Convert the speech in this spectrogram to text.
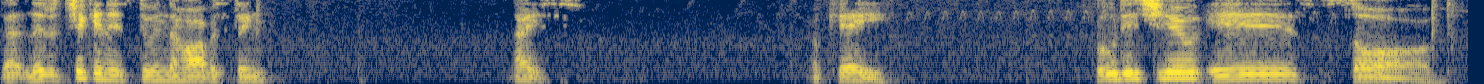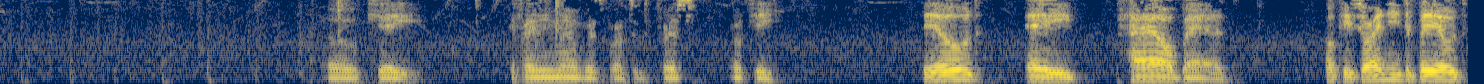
that little chicken is doing the harvesting. Nice. Okay. Food issue is solved. Okay. If I remember which button to press. Okay. Build a pal bed. Okay, so I need to build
